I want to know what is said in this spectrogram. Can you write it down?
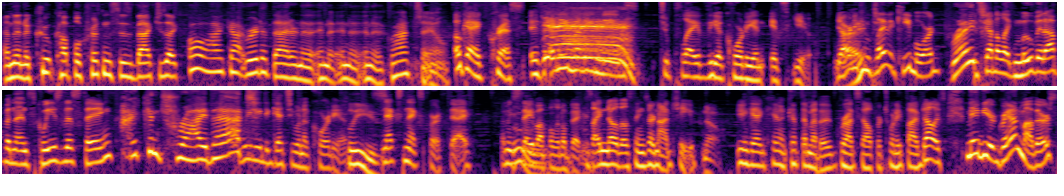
and then a couple Christmases back, she's like, "Oh, I got rid of that in a in a in a, in a garage sale." Okay, Chris, if anybody needs to play the accordion, it's you. You already can play the keyboard. Right. You just got to like move it up and then squeeze this thing. I can try that. We need to get you an accordion. Please. Next next birthday. Let me save up a little bit because I know those things are not cheap. No. You can't, can't get them at a garage sale for $25. Maybe your grandmother's.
